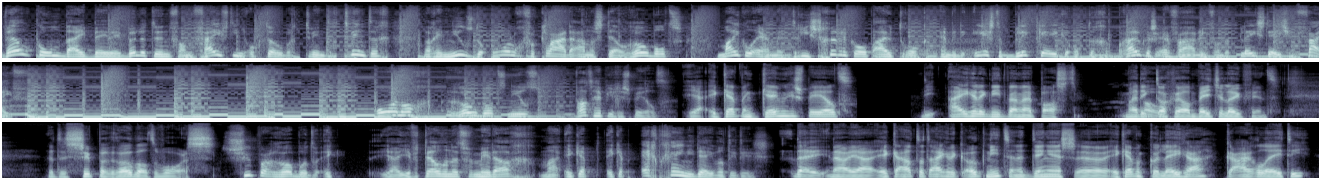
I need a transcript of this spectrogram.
Welkom bij BW Bulletin van 15 oktober 2020, waarin Niels de oorlog verklaarde aan een stel robots, Michael er met drie schurken op uittrok en we de eerste blik keken op de gebruikerservaring van de PlayStation 5. Oorlog, robots, Niels, wat heb je gespeeld? Ja, ik heb een game gespeeld die eigenlijk niet bij mij past, maar die ik Oh. toch wel een beetje leuk vind. Dat is Super Robot Wars. Super Robot. Ik, ja, je vertelde het vanmiddag, maar ik heb, ik heb echt geen idee wat dit is. Nee, nou ja, ik had dat eigenlijk ook niet. En het ding is, eh, ik heb een collega, Karel heet die.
